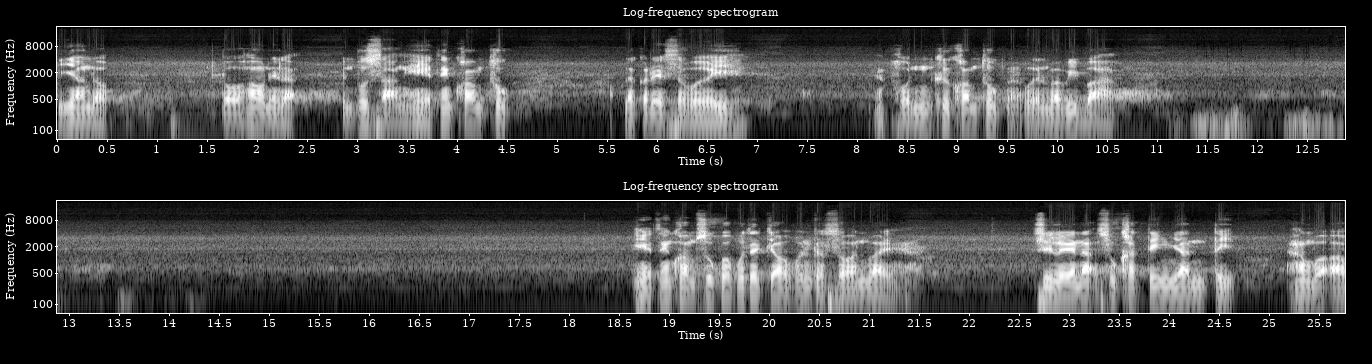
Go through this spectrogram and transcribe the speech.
อหย่างดอกโตเฮานี่แหละ เป็นผู้สร้างเหตุแห่งความทุกข์แล้วก็ได้เสวยผลคือความทุกข์นะเอินว่าวิบาก เหตุแห่งความสุขพระพุทธเจ้าเพิ่นก็สอนไว้ สิเลนะสุขติงยันติหังบ่เอา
